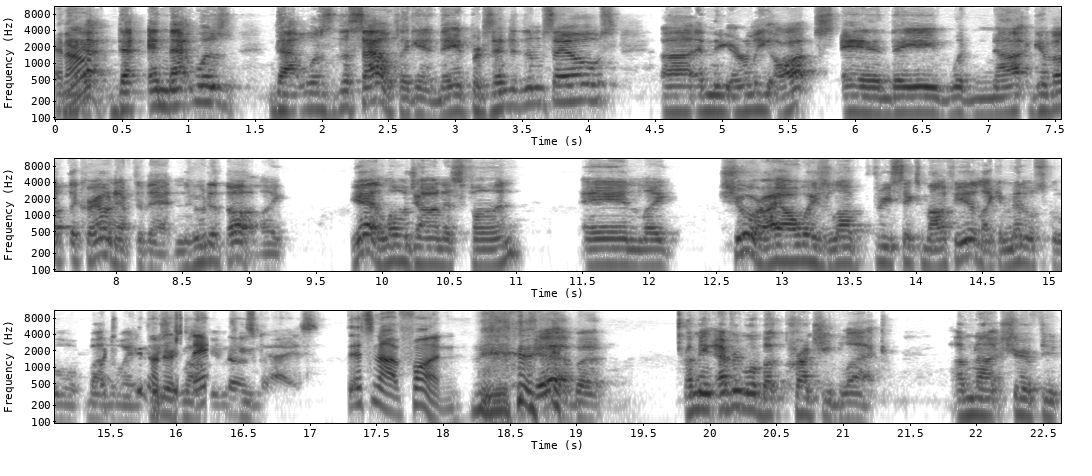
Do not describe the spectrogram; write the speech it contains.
And I don't yeah, that and that was that was the South again. They had presented themselves uh, in the early aughts, and they would not give up the crown after that. And who'd have thought? Like, yeah, Lil Jon is fun, and like, sure, I always loved Three Six Mafia, like in middle school. By the way, you can 3 6 understand those guys. That's not fun. yeah, but I mean, everyone but Crunchy Black. I'm not sure if you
